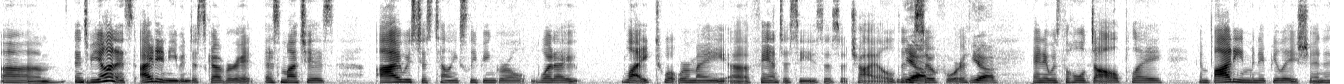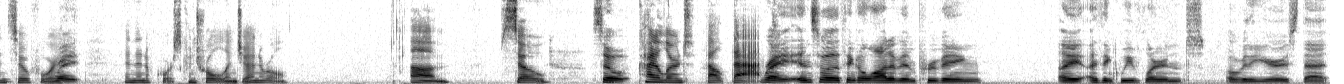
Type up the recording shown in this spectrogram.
um, and to be honest, I didn't even discover it as much as I was just telling Sleeping Girl what I liked, what were my uh, fantasies as a child, and Yeah. so forth. Yeah, And it was the whole doll play and body manipulation and so forth. right. And then, of course, control in general. Um, so So kind of learned about that. Right, and so I think a lot of improving, I I think we've learned over the years that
